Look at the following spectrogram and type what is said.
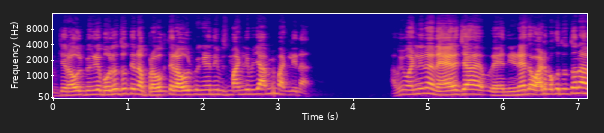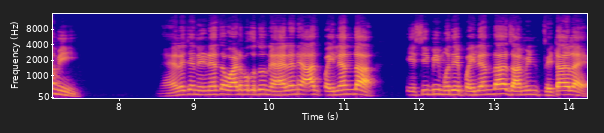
आमचे राहुल पिंगळे बोलत होते ना प्रवक्ते राहुल पिंगळेंनी मांडली म्हणजे आम्ही मांडली ना. आम्ही मांडली ना न्यायालयाच्या निर्णयाचा वाट बघत होतो ना आम्ही. न्यायालयाच्या निर्णयाचा वाट बघत. होतो न्यायालयाने आज पहिल्यांदा एसीबी मध्ये पहिल्यांदा जामीन फेटाळलाय.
